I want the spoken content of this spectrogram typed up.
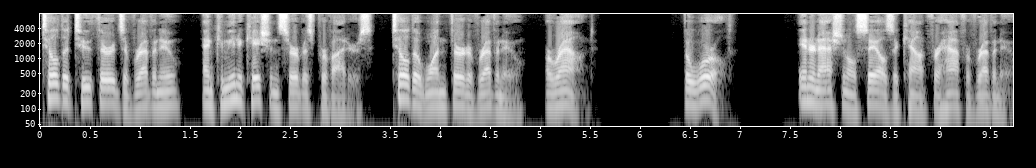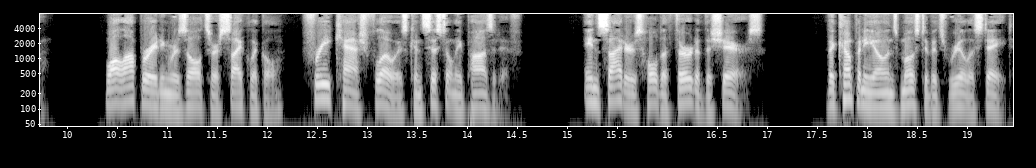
tilde two thirds of revenue, and communication service providers, tilde one third of revenue, around the world. International sales account for half of revenue. While operating results are cyclical, free cash flow is consistently positive. Insiders hold a third of the shares. The company owns most of its real estate.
